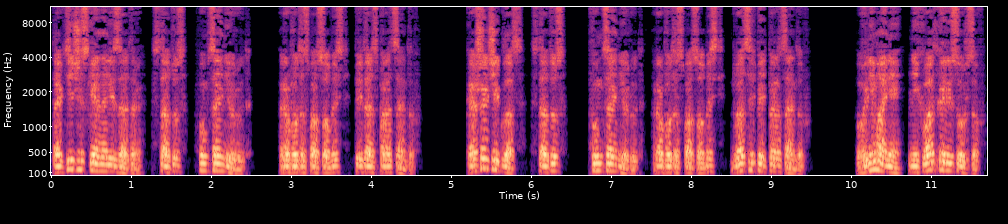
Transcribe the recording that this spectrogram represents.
Тактический анализатор. Статус функционирует. Работоспособность 15%. Кошачий глаз. Статус функционирует. Работоспособность 25%. Внимание! Нехватка ресурсов.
